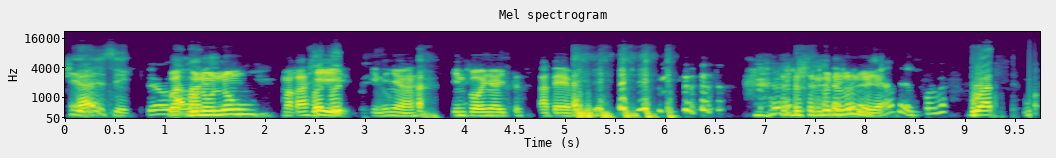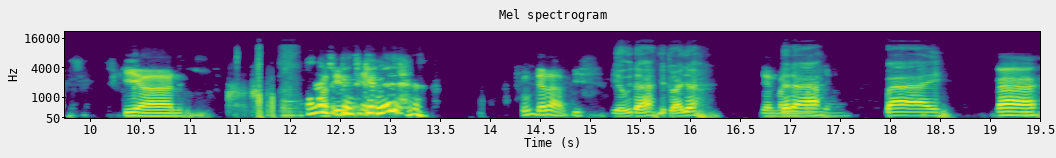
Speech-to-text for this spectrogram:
Ya, asik. Ya buat Bu. Nunung makasih Buat ininya infonya itu ATM Dosen gue denger gak ya? ya? Buat sekian. Oh, sekian sekian aja. Udah lah habis. Ya udah, gitu aja. Jangan panjang-panjang. Bye. Dah.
